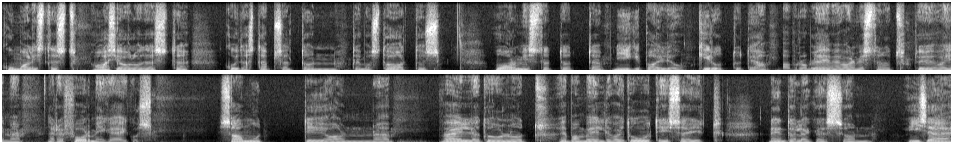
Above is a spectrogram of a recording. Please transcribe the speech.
kummalistest asjaoludest, kuidas täpselt on tema staatus vormistatud niigi palju kirutud ja probleeme valmistanud töövõime reformi käigus. samuti on välja tulnud ebameeldivaid uudiseid nendele, kes on ise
